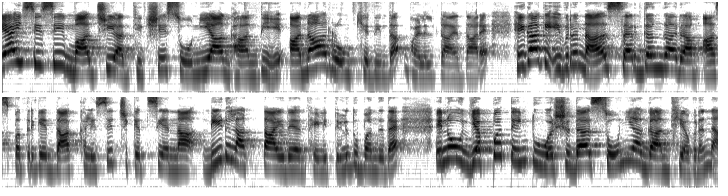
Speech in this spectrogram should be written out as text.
ಎಐಸಿಸಿ ಮಾಜಿ ಅಧ್ಯಕ್ಷೆ ಸೋನಿಯಾ ಗಾಂಧಿ ಅನಾರೋಗ್ಯದಿಂದ ಬಳಲ್ತಾ ಇದ್ದಾರೆ. ಹೀಗಾಗಿ ಇವರನ್ನ ಸರ್ಗಂಗಾರಾಮ್ ಆಸ್ಪತ್ರೆಗೆ ದಾಖಲಿಸಿ ಚಿಕಿತ್ಸೆಯನ್ನ ನೀಡಲಾಗ್ತಾ ಇದೆ ಅಂತ ಹೇಳಿ ತಿಳಿದು ಬಂದಿದೆ. ಇನ್ನು ಎಪ್ಪತ್ತೆಂಟು ವರ್ಷದ ಸೋನಿಯಾ ಗಾಂಧಿ ಅವರನ್ನ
